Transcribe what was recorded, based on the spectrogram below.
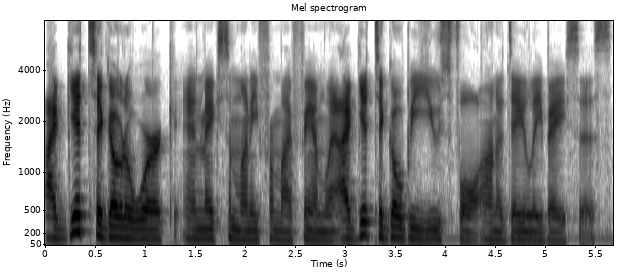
I get to go to work and make some money for my family. I get to go be useful on a daily basis.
